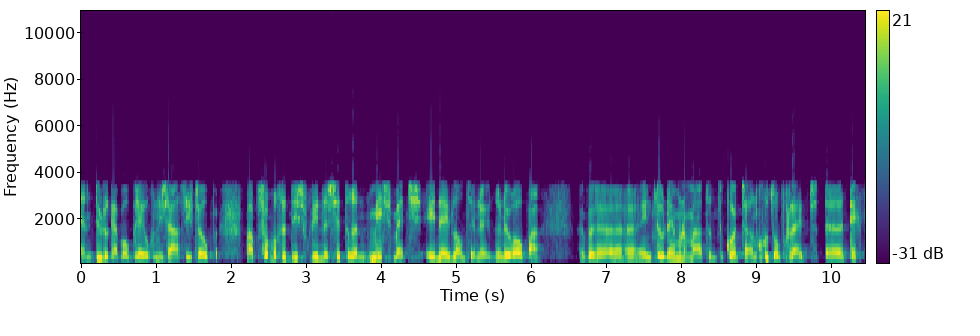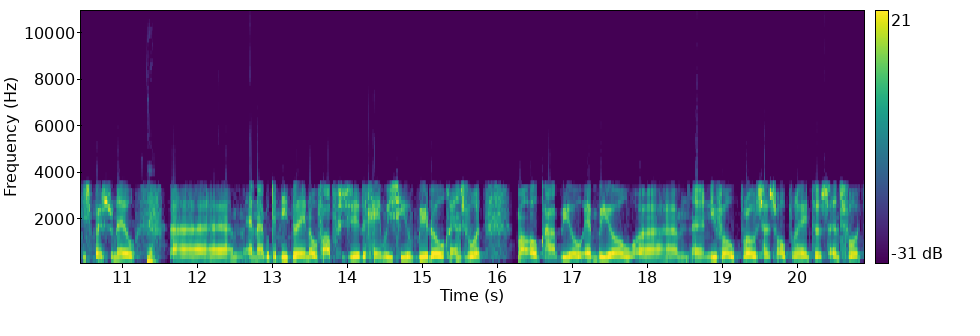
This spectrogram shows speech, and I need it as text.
en natuurlijk hebben we ook reorganisaties lopen. Maar op sommige disciplines zit er een mismatch in Nederland en in Europa. We hebben uh, in toenemende mate een tekort aan goed opgeleid uh, technisch personeel. Ja. Uh, en dan heb ik het niet alleen over afgestudeerde chemici of biologen enzovoort. Maar ook hbo, mbo, niveau process operators enzovoort.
